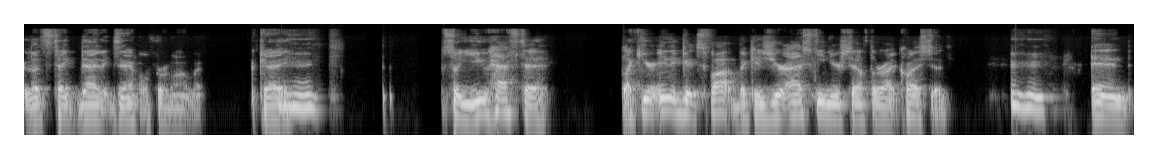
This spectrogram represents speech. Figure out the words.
let's take that example for a moment. Okay. mhm, So you have to, like, you're in a good spot because you're asking yourself the right question. Mhm, And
